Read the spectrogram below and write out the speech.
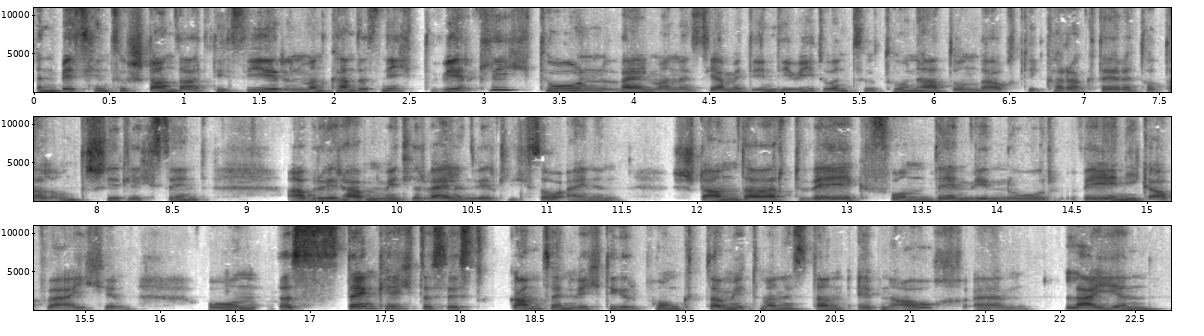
ein bisschen zu standardisieren. Man kann das nicht wirklich tun, weil man es ja mit Individuen zu tun hat und auch die Charaktere total unterschiedlich sind. Aber wir haben mittlerweile wirklich so einen Standardweg, von dem wir nur wenig abweichen. Und das denke ich, das ist ganz ein wichtiger Punkt, damit man es dann eben auch ähm, Laien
